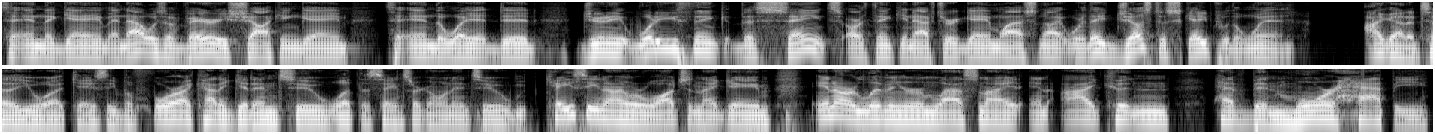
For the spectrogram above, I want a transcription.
to end the game, and that was a very shocking game to end the way it did. Junie, what do you think the Saints are thinking after a game last night where they just escaped with a win? I got to tell you what, Casey, before I kind of get into what the Saints are going into, Casey and I were watching that game in our living room last night, and I couldn't have been more happy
